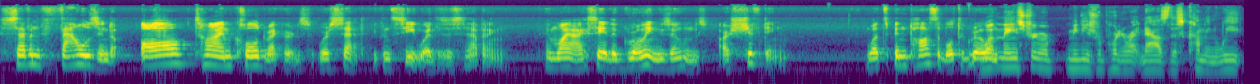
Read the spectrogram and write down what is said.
7,000 all time cold records were set. You can see where this is happening and why I say the growing zones are shifting. What's been possible to grow What mainstream media is reporting right now is this coming week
